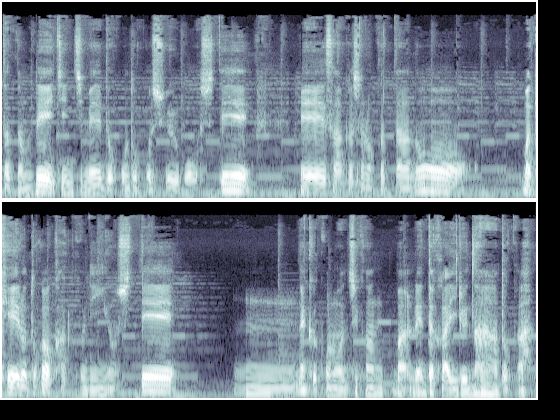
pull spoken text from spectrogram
だったので、1日目どこどこ集合して、えー参加者の方の、まあ、経路とかを確認をして、うん、なんかこの時間、まあ、レンタカーいるなとか、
